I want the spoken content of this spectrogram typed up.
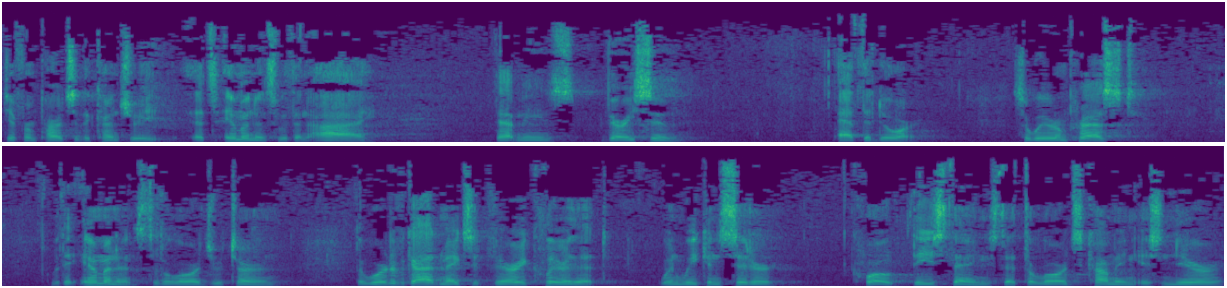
different parts of the country, that's imminence with an I. That means very soon, at the door. So we were impressed with the imminence of the Lord's return. The Word of God makes it very clear that when we consider, quote, these things, that the Lord's coming is nearer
